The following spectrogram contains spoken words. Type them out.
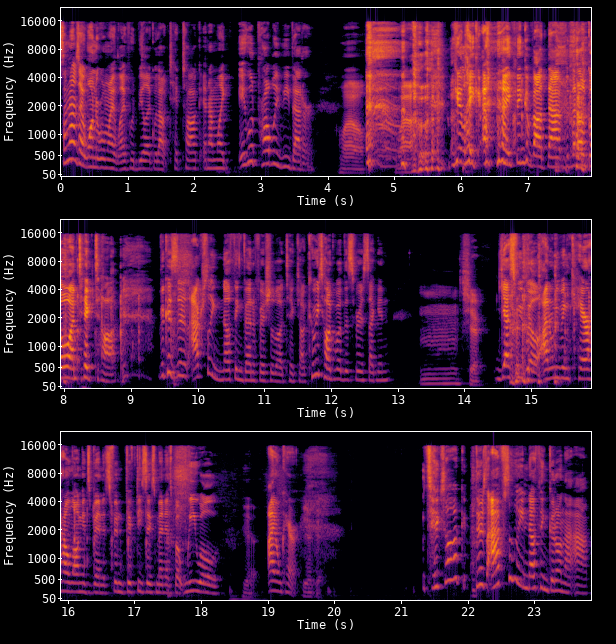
sometimes I wonder what my life would be like without TikTok, and I'm like, it would probably be better. Wow. Wow. You're like, I think about that, but then I'll go on TikTok because there's actually nothing beneficial about TikTok. Can we talk about this for a second? Mm, sure. Yes, we will. I don't even care how long it's been. It's been 56 minutes, but we will. Yeah. I don't care. Yeah. Okay. TikTok, there's absolutely nothing good on that app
